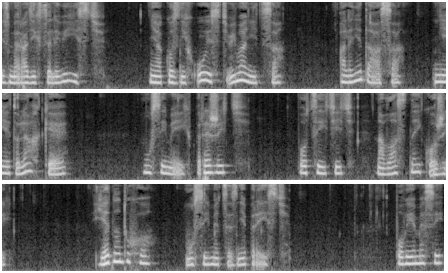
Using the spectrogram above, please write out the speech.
by sme radi chceli výjsť, nejako z nich ujsť, vymaniť sa, ale nedá sa, nie je to ľahké. Musíme ich prežiť, pocítiť na vlastnej koži. Jednoducho musíme cez ne prejsť. Povieme si,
